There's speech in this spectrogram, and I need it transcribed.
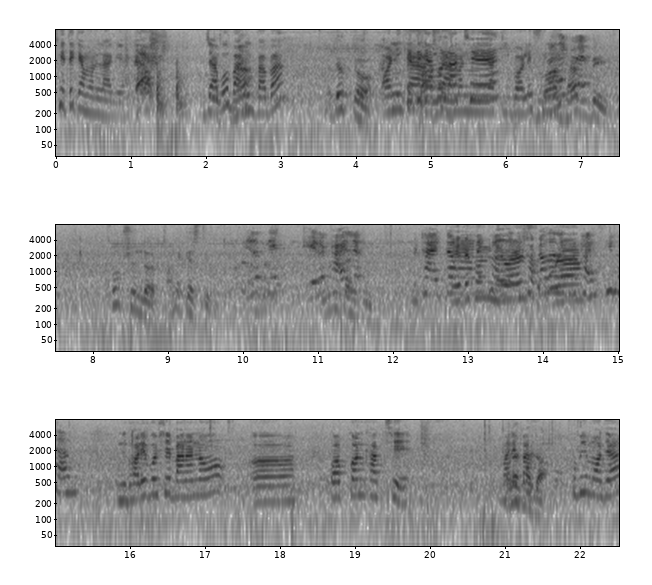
খেতে কেমন লাগে। যাব বাড়ির বাবা। অনিকা আচ্ছা, আমার মেয়েরা কি বলে শুনে। খুব সুন্দর অনেক টেস্টি এই দেখুন ওরা- ঘরে বসে বানানো পপকর্ন খাচ্ছে। মানে বা- খুবই মজা।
